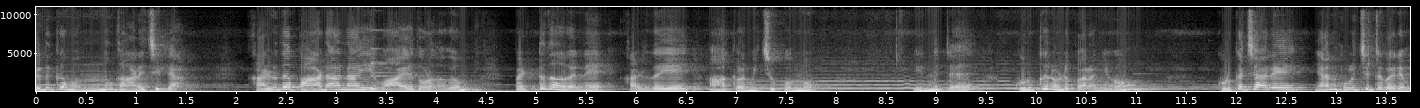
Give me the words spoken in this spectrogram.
തിടുക്കമൊന്നും കാണിച്ചില്ല. കഴുത പാടാനായി വായ തുറന്നതും പെട്ടെന്ന് തന്നെ കഴുതയെ ആക്രമിച്ചു കൊന്നു. എന്നിട്ട് കുറുക്കനോട് പറഞ്ഞു കുറുക്കച്ചാരെ ഞാൻ കുളിച്ചിട്ട് വരും.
